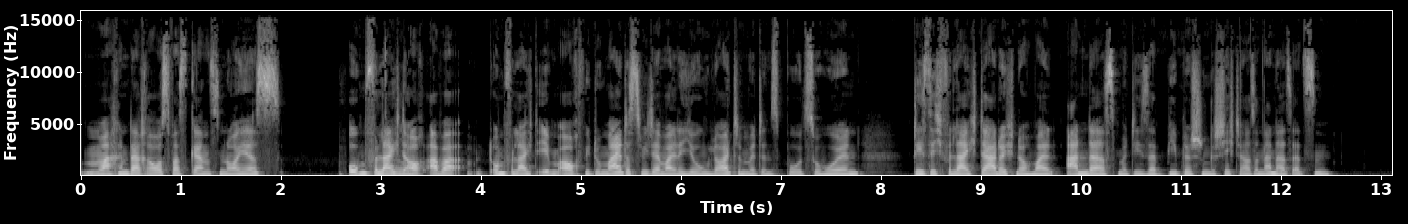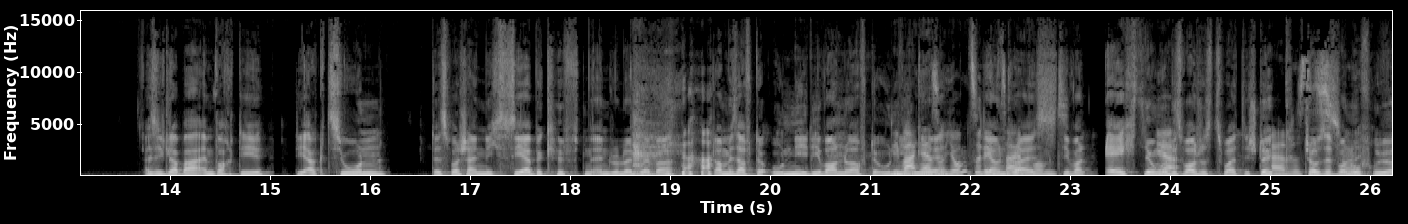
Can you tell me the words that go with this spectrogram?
machen daraus was ganz Neues, um vielleicht Ja. auch, aber um vielleicht eben auch, wie du meintest, wieder mal die jungen Leute mit ins Boot zu holen, die sich vielleicht dadurch nochmal anders mit dieser biblischen Geschichte auseinandersetzen. Also ich glaube auch einfach die, die Aktion des wahrscheinlich sehr bekifften Andrew Lloyd Webber, damals auf der Uni, die waren nur auf der Uni, Die waren ja gell? so jung zu dem und Rice, Zeitpunkt. die waren echt jung Ja. und das war schon das zweite Stück. Ja, Joseph war noch früher.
